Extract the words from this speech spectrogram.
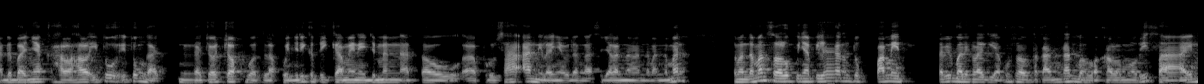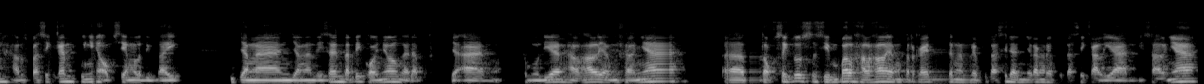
Ada banyak hal-hal itu itu nggak nggak cocok buat dilakuin. Jadi ketika manajemen atau uh, perusahaan nilainya udah nggak sejalan dengan teman-teman, teman-teman selalu punya pilihan untuk pamit tapi balik lagi, aku selalu tekankan bahwa kalau mau resign harus pastikan punya opsi yang lebih baik. Jangan jangan resign tapi konyol nggak ada pekerjaan. Kemudian hal-hal yang misalnya uh, toxic itu sesimpel hal-hal yang terkait dengan reputasi dan nyerang reputasi kalian. Misalnya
